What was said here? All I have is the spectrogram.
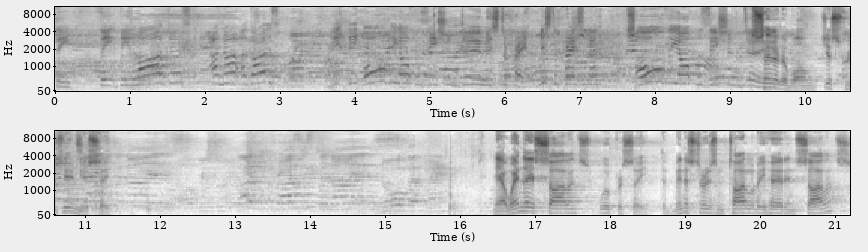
The, the, the largest, are not, are those, the, the, all the opposition do, Mr, Pre Mr President, all the opposition do. Senator Wong, just resume your seat. Now, when there's silence, we'll proceed. The minister is entitled to be heard in silence.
